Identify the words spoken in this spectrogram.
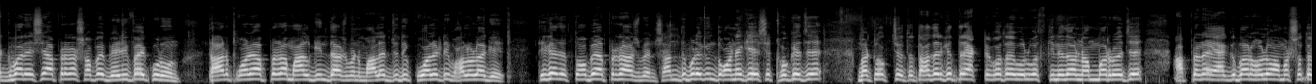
একবার এসে আপনারা সবাই ভেরিফাই করুন তারপরে আপনারা মাল কিনতে আসবেন মালের যদি কোয়ালিটি ভালো লাগে ঠিক আছে? তবে আপনারা আসবেন। শান্তিপুরে কিন্তু অনেকে এসে ঠকেছে বা ঠকছে তো তাদের ক্ষেত্রে একটা কথাই বলব স্ক্রিনে দেওয়ার নাম্বার রয়েছে আপনারা একবার হলেও আমার সাথে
